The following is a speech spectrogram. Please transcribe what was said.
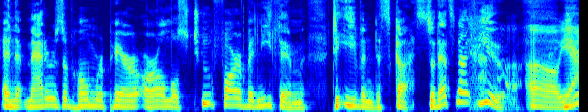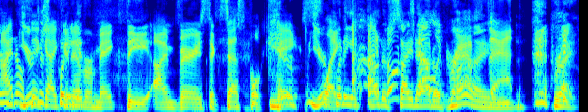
and that matters of home repair are almost too far beneath him to even discuss. So that's not you. Oh yeah, You're- I don't think I could it- ever make the I'm very successful You're, case. you're Like, putting it I out of sight, out of mind. That. right.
